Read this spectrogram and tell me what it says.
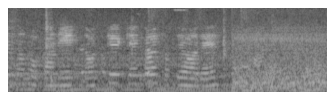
券の他に特急券が必要です。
